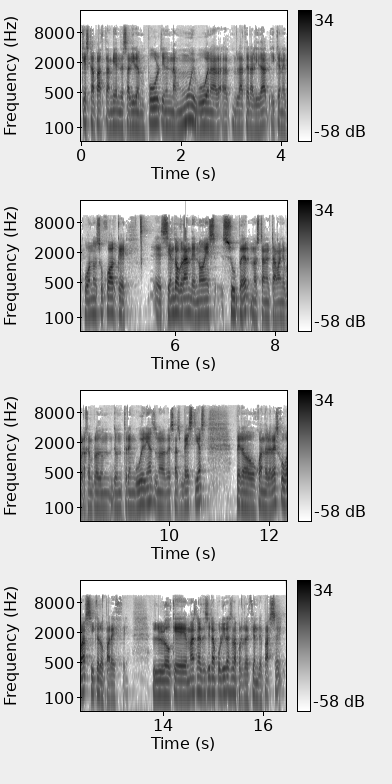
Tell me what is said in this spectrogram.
que es capaz también de salir en pool, tiene una muy buena lateralidad y que Necuono es un jugador que eh, siendo grande no es súper, no está en el tamaño por ejemplo de un, de Trent Williams, una de esas bestias, pero cuando le ves jugar sí que lo parece. Lo que más necesita pulir es la protección de pase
